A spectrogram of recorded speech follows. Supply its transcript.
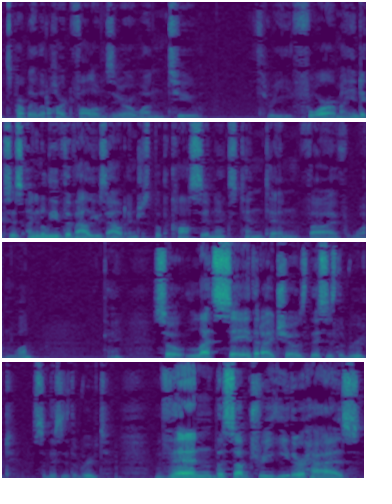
it's probably a little hard to follow. 0, 1, 2, three, four are my indexes. I'm going to leave the values out and just put the costs in next. 10, 10, 5, 1, 1. Okay. So let's say that I chose this is the root. So this is the root. Then the subtree either has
